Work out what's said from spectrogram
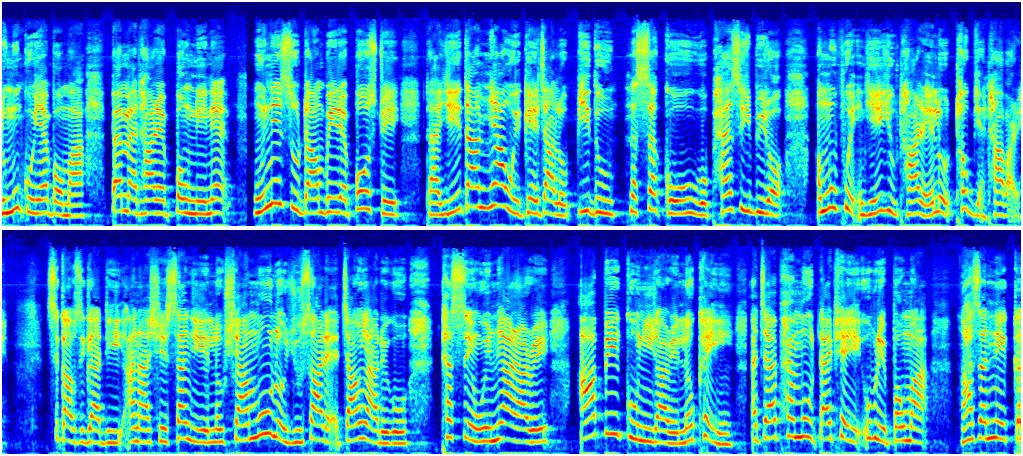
လူမှုကွန်ရက်ပေါ်မှာပတ်မှတ်ထားတဲ့ပုံတွေနဲ့ဝင်းနစ်ဆူတောင်းပေးတဲ့ post တွေဒါရေးသားမျှဝေခဲ့ကြလို့ပြည်သူ29ဦးကိုဖမ်းဆီးပြီးတော့အမှုဖွင့်အရေးယူထားတယ်လို့ထုတ်ပြန်ထားပါတယ် စစ်ကောင်စီကဒီအာဏာရှင်စန့်ကျင်လှုပ်ရှားမှုလို့ယူဆတဲ့အကြောင်းအရာတွေကိုထပ်ဆင့်ဝင်မျှတာတွေအားပေးကူညီတာတွေလုပ်ခဲ့ရင်အကြမ်းဖက်မှုတိုက်ဖျက်ရေးဥပဒေပုံမှ52က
